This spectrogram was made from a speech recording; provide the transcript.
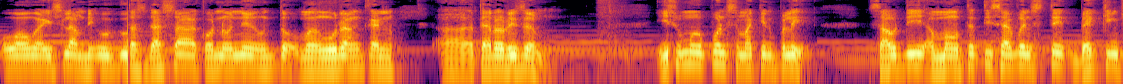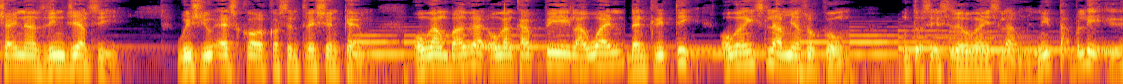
orang-orang Islam di Uyghur atas dasar kononnya untuk mengurangkan uh, terorisme. Ini semua pun semakin pelik. Saudi among 37 state backing China Xinjiang which US call concentration camp orang barat, orang kafir lawan dan kritik orang Islam yang sokong untuk seksa orang Islam. Ini tak pelik ke?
